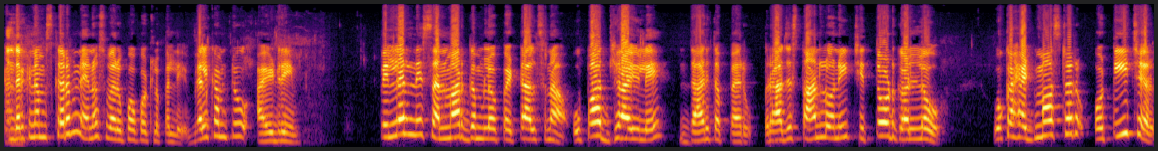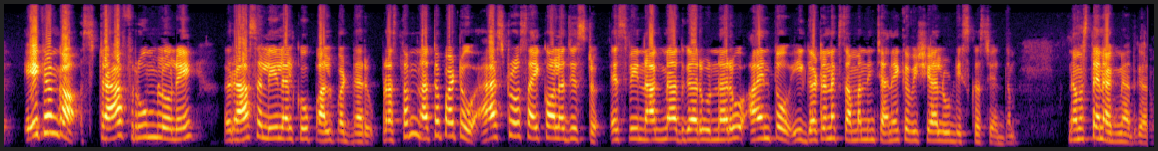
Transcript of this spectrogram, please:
అందరికీ నమస్కారం. నేను Swaroopa Potlapalli. Welcome to I dream పిల్లల్ని సన్మార్గంలో పెట్టాల్సిన ఉపాధ్యాయులే దారి తప్పారు. రాజస్థాన్లోని చిత్తోడ్గఢ్లో ఒక హెడ్ మాస్టర్ ఓ టీచర్ ఏకంగా స్టాఫ్ రూమ్లోనే రాసలీలలకు పాల్పడ్డారు. ప్రస్తుతం నాతో పాటు ఆస్ట్రో సైకాలజిస్ట్ ఎస్వి నాగ్నాథ్ గారు ఉన్నారు. ఆయనతో ఈ ఘటనకు సంబంధించి అనేక విషయాలు డిస్కస్ చేద్దాం. నమస్తే నాగ్నాథ్ గారు.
